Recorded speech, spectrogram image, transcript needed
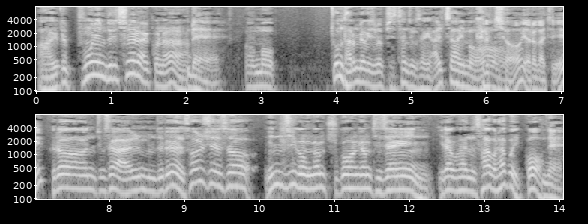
아, 이렇게 부모님들이 치매를 앓거나, 네. 어, 뭐, 좀 다른 병이지만 비슷한 증상이 알츠하이머. 그렇죠. 여러 가지. 그런 증상을 앓는 분들은 서울시에서 인지건강 주거환경 디자인이라고 하는 사업을 하고 있고, 네.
